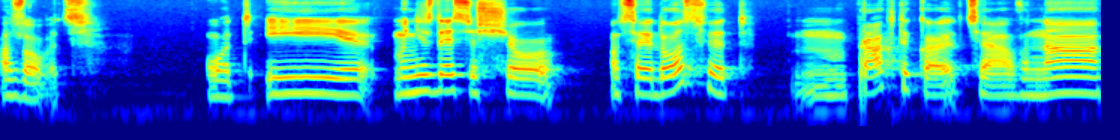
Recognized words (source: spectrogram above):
азовець. От. І мені здається, що оцей досвід, практика ця, вона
